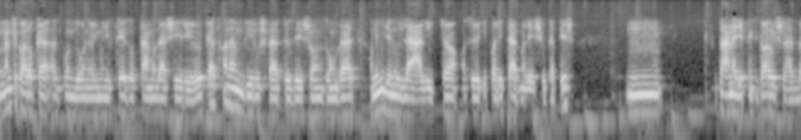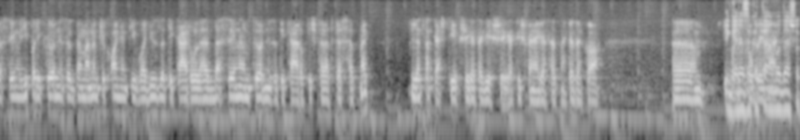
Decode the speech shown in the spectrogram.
nem csak arról kell gondolni, hogy mondjuk célzott támadás éri őket, hanem vírusfertőzés, ransomware, ami ugyanúgy leállítja az ő ipari termelésüket is. Pláne egyébként itt arról is lehet beszélni, hogy ipari környezetben már nem csak anyagi vagy üzleti kárról lehet beszélni, hanem környezeti károk is keletkezhetnek, illetve testi épséget, egészséget is fenyegethetnek ezek a igen, ezek problémák. a támadások.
